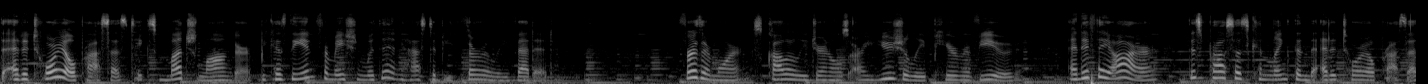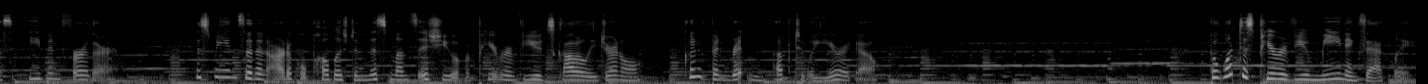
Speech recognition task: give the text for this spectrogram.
The editorial process takes much longer because the information within has to be thoroughly vetted. Furthermore, scholarly journals are usually peer-reviewed, and if they are, this process can lengthen the editorial process even further. This means that an article published in this month's issue of a peer-reviewed scholarly journal could have been written up to a year ago. But what does peer review mean exactly?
